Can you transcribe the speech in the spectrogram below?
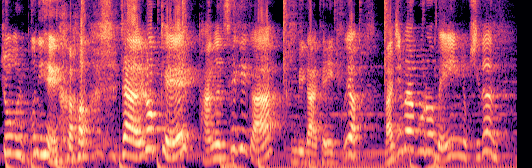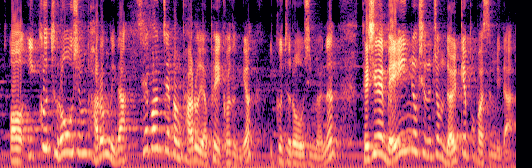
좁을 뿐이에요. 자, 이렇게 방은 3개가 준비가 되어 있고요. 마지막으로 메인 욕실은 어, 입구 들어오시면 바로입니다. 세 번째 방 바로 옆에 있거든요. 입구 들어오시면은 대신에 메인 욕실은 좀 넓게 뽑았습니다.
